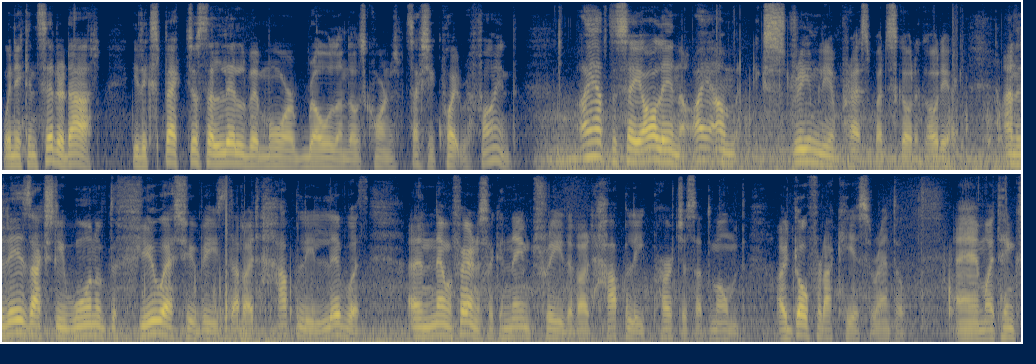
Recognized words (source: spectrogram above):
When you consider that, you'd expect just a little bit more roll on those corners. It's actually quite refined. I have to say, all in, I am extremely impressed by the Skoda Kodiaq, and it is actually one of the few SUVs that I'd happily live with. And now, in fairness, I can name three that I'd happily purchase at the moment. I'd go for that Kia Sorento. Um, I think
